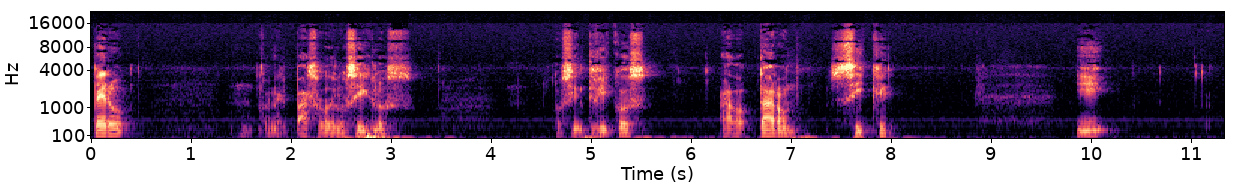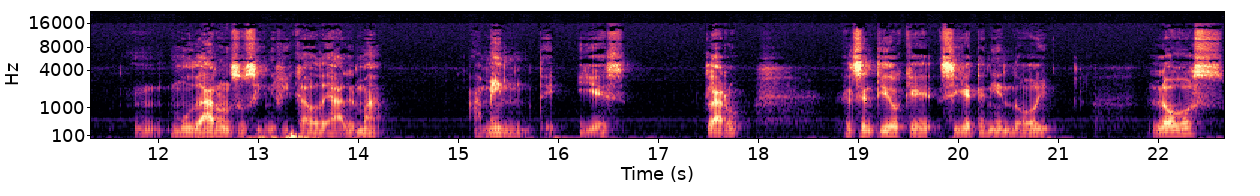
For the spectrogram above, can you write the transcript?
pero con el paso de los siglos, los científicos adoptaron psique y mudaron su significado de alma a mente y es, claro, el sentido que sigue teniendo hoy. Logos,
